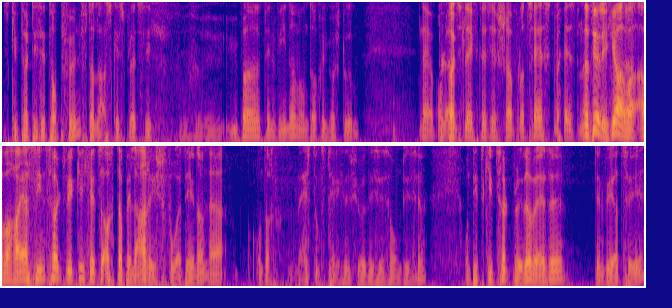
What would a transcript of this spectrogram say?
Es gibt halt diese Top 5, der Lask ist plötzlich über den Wienern und auch über Sturm. Naja, plötzlich, da, das ist schon ein Prozess gewesen. Natürlich, ja, ja. Aber, aber heuer sind es halt wirklich jetzt auch tabellarisch vor denen ja. und auch leistungstechnisch über die Saison bisher. Und jetzt gibt es halt blöderweise den WRC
